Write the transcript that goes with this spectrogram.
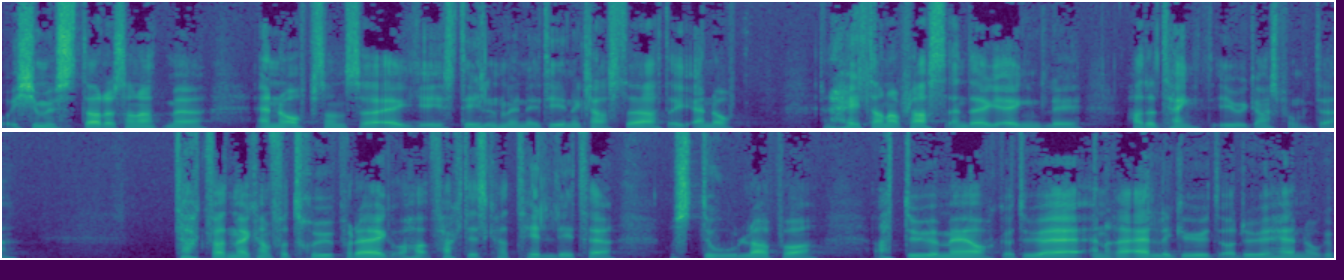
og ikke miste det, sånn at vi ender opp sånn som jeg i stilen min i 10. klasse, at jeg ender opp en helt annen plass enn det jeg egentlig hadde tenkt i utgangspunktet. Takk for at vi kan få tro på deg og ha, faktisk ha tillit til og stole på at du er med oss, og du er en reell Gud, og du har noe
